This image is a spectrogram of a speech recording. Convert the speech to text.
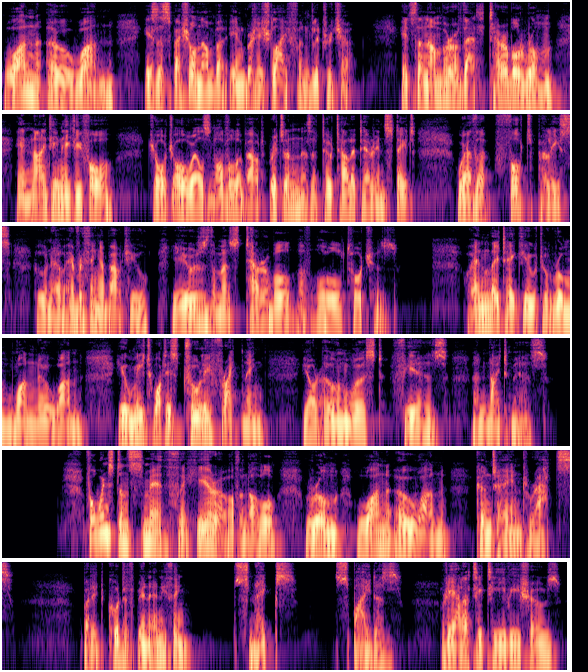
101 is a special number in British life and literature. It's the number of that terrible room in 1984, George Orwell's novel about Britain as a totalitarian state, where the thought police, who know everything about you, use the most terrible of all tortures. When they take you to room 101, you meet what is truly frightening, your own worst fears and nightmares. For Winston Smith, the hero of the novel, room 101 contained rats. But it could have been anything snakes, spiders, reality TV shows.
